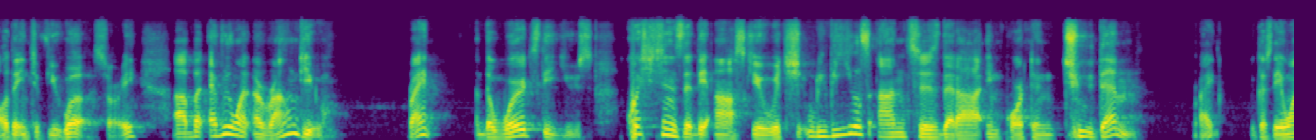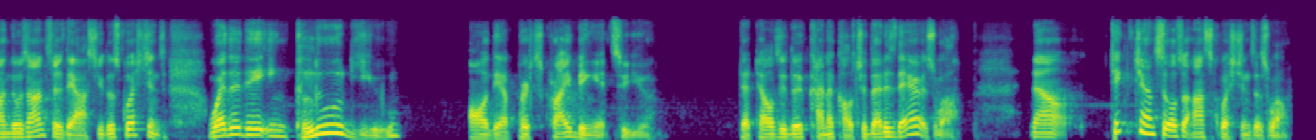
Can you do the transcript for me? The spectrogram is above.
or the interviewer, sorry, uh, but everyone around you, right? The words they use, questions that they ask you, which reveals answers that are important to them, right? Because they want those answers, they ask you those questions. Whether they include you or they are prescribing it to you, that tells you the kind of culture that is there as well. Now, take the chance to also ask questions as well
